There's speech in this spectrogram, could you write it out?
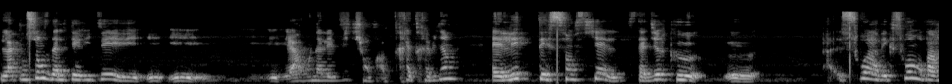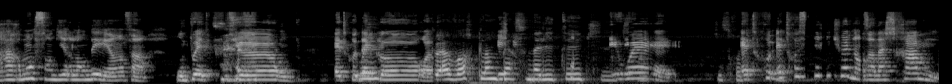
la conscience d'altérité et, et, et, Arona Levitch en parle très très bien. Elle est essentielle, c'est-à-dire que soit avec soi, on va rarement s'enguirlander. Hein. Enfin, on peut être plusieurs, être d'accord. On peut avoir plein de personnalités qui. Et ouais. être, être spirituel dans un ashram,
